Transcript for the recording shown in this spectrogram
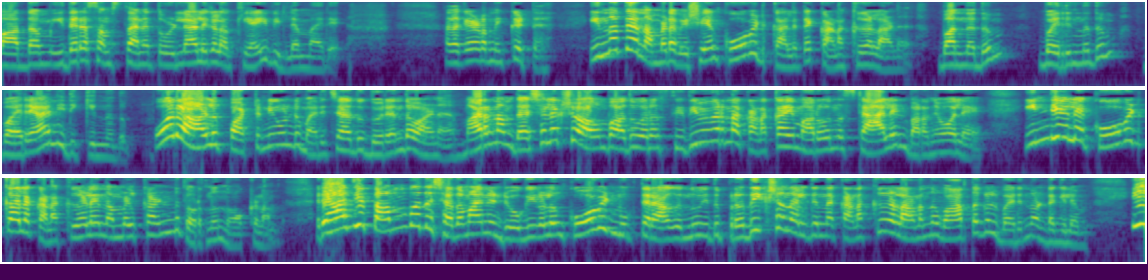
മതം ഇതര സംസ്ഥാന തൊഴിലാളികളൊക്കെയായി വില്ലന്മാര്. അതൊക്കെ അവിടെ നിൽക്കട്ടെ ഇന്നത്തെ നമ്മുടെ വിഷയം കോവിഡ് കാലത്തെ കണക്കുകളാണ്. വന്നതും വരുന്നതും വരാനിരിക്കുന്നതും. ഒരാൾ പട്ടിണി കൊണ്ട് മരിച്ചാൽ അത് ദുരന്തമാണ്. മരണം ദശലക്ഷം ആവുമ്പോൾ അത് വെറും സ്ഥിതിവിവരണ കണക്കായി മാറുമെന്ന് സ്റ്റാലിൻ പറഞ്ഞ പോലെ ഇന്ത്യയിലെ കോവിഡ് കാല കണക്കുകളെ നമ്മൾ കണ്ണു തുറന്നു നോക്കണം. രാജ്യത്ത് അമ്പത് ശതമാനം രോഗികളും കോവിഡ് മുക്തരാകുന്നു. ഇത് പ്രതീക്ഷ നൽകുന്ന കണക്കുകളാണെന്ന് വാർത്തകൾ വരുന്നുണ്ടെങ്കിലും ഈ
